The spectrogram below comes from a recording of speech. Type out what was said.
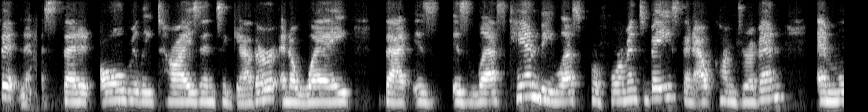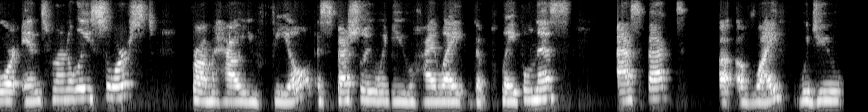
fitness that it all really ties in together in a way that is is less can be less performance based and outcome driven and more internally sourced from how you feel especially when you highlight the playfulness aspect uh, of life would you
